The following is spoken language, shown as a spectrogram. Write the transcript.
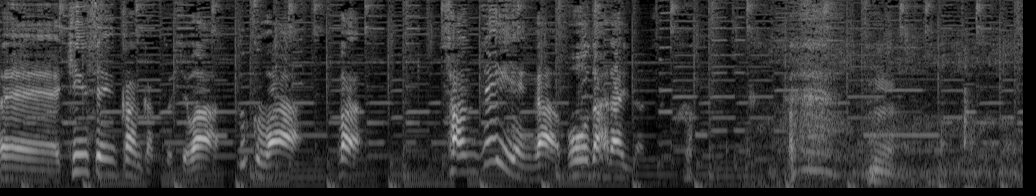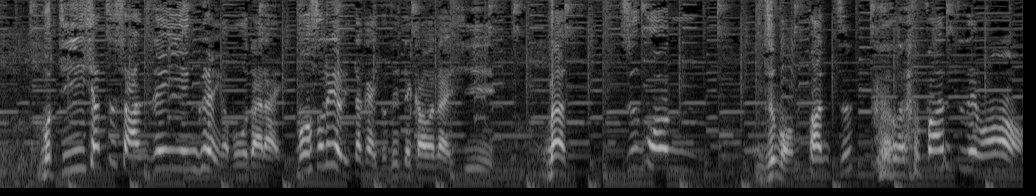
えー、金銭感覚としては、服は、まあ、3000円がボーダーラインなんですよ。うん。もう T シャツ3000円ぐらいがボーダーライン。もうそれより高いと絶対買わないし、まあ、ズボン、ズボン？パンツ？パンツでも、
